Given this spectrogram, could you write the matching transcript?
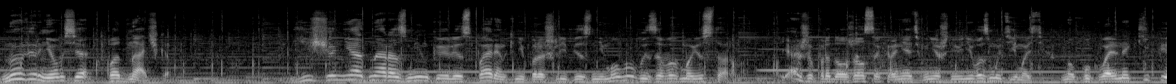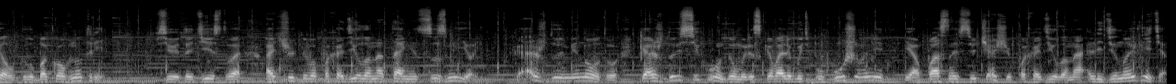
Но вернемся к подначкам. Еще ни одна разминка или спарринг не прошли без немого вызова в мою сторону. Я же продолжал сохранять внешнюю невозмутимость, но буквально кипел глубоко внутри. Все это действо отчетливо походило на танец со змеей. Каждую минуту, каждую секунду мы рисковали быть укушенными, и опасность все чаще походила на ледяной ветер.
